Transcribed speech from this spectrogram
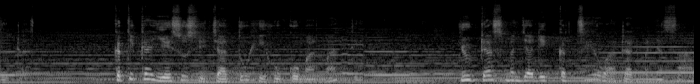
Yudas. Ketika Yesus dijatuhi hukuman mati, Yudas menjadi kecewa dan menyesal.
